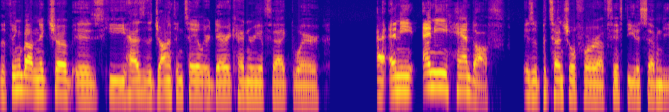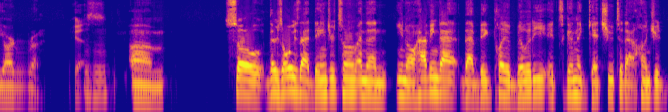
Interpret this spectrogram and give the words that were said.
the thing about Nick Chubb is he has the Jonathan Taylor, Derrick Henry effect, where at any any handoff is a potential for a fifty to seventy yard run. Yes. Mhm. Um, so there's always that danger to him, and then you know having that that big playability, it's gonna get you to that hundred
